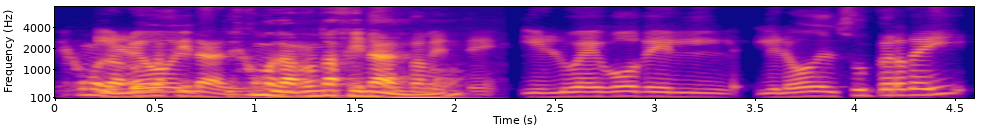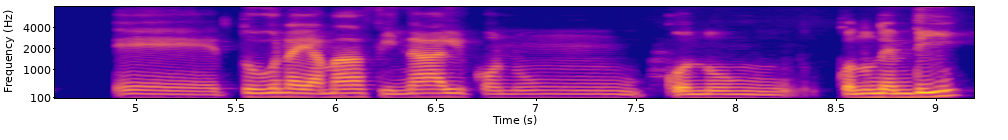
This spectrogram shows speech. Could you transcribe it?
Es como, la ronda, final, es como la ronda final. Exactamente. Y, luego del, y luego del Super Day eh, tuve una llamada final con un, con un, con un MD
